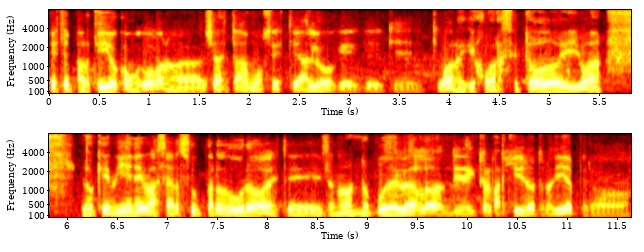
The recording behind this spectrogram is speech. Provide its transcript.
este partido, como que bueno, ya estamos este, algo que, bueno, hay que jugarse todo y bueno, lo que viene va a ser súper duro. Este, yo no, no pude verlo en directo el partido el otro día, pero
